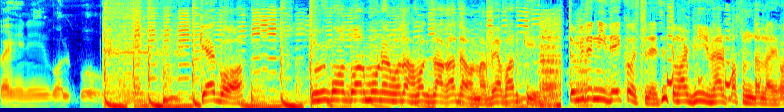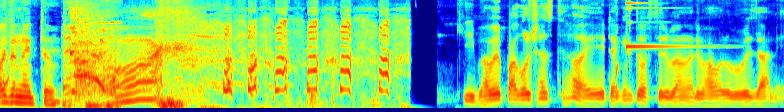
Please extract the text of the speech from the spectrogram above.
কাহিনীর গল্প। কে গো? তুমি কোন তোমার মনের মধ্যে আমাকে জায়গা দাও না ব্যাপার কি? তুমি তো নিজেই করছিলে যে তোমার ভিড় ভাড় পছন্দ নয় ওই জন্যই তো। কীভাবে পাগল সাজতে হয় এটা কিন্তু অস্থির বাঙালি ভালোভাবে জানে।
